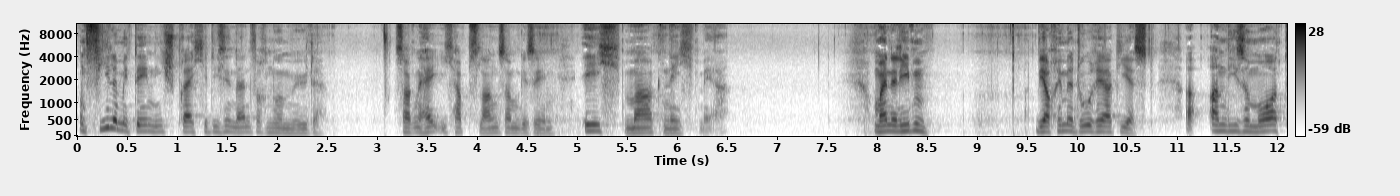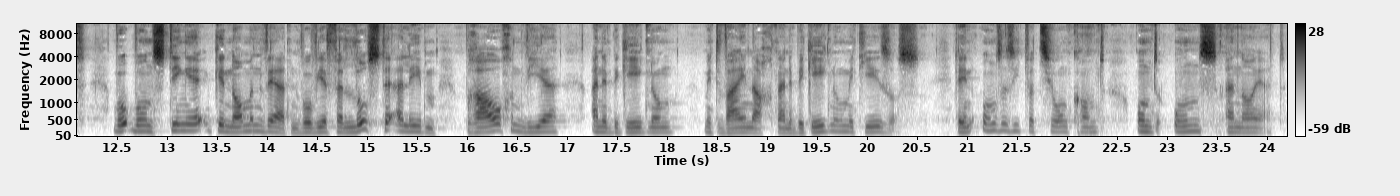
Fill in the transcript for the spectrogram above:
Und viele, mit denen ich spreche, die sind einfach nur müde. Sagen, hey, ich habe es langsam gesehen. Ich mag nicht mehr. Und meine Lieben, wie auch immer du reagierst, an diesem Mord, wo, wo uns Dinge genommen werden, wo wir Verluste erleben, brauchen wir eine Begegnung mit Weihnachten, eine Begegnung mit Jesus, der in unsere Situation kommt und uns erneuert.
